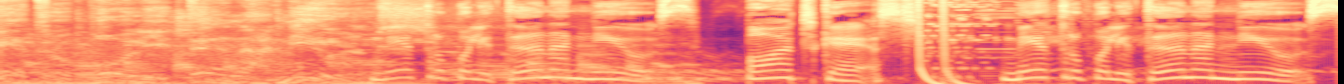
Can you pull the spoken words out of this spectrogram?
Metropolitana News. Metropolitana News. Podcast. Metropolitana News.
